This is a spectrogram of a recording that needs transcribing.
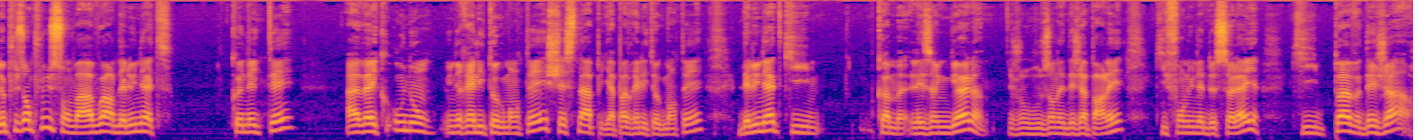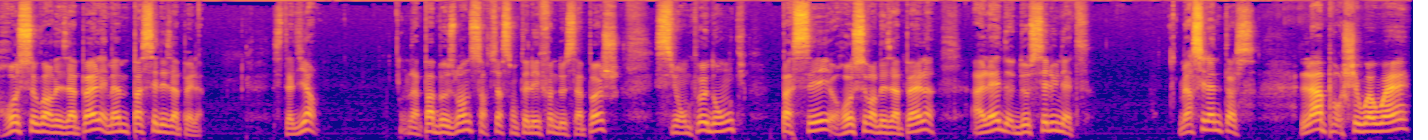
de plus en plus, on va avoir des lunettes connectées avec ou non une réalité augmentée. Chez Snap, il n'y a pas de réalité augmentée. Des lunettes qui, comme les Ungle, je vous en ai déjà parlé, qui font lunettes de soleil, qui peuvent déjà recevoir des appels et même passer des appels. C'est-à-dire, on n'a pas besoin de sortir son téléphone de sa poche si on peut donc passer, recevoir des appels à l'aide de ces lunettes. Merci Lentos. Là, pour, chez Huawei,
